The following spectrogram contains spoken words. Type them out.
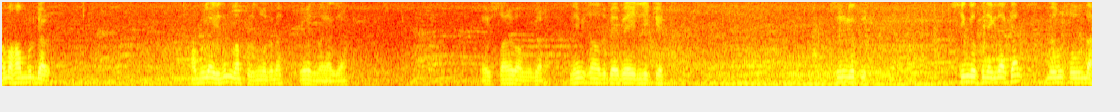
Ama hamburger Hamburger yedim mi lan fırının orada ben? Yemedim herhalde ya. Efsane bir hamburger. Neymiş lan adı BB52. Singleton Singleton'e giderken yolun solunda.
